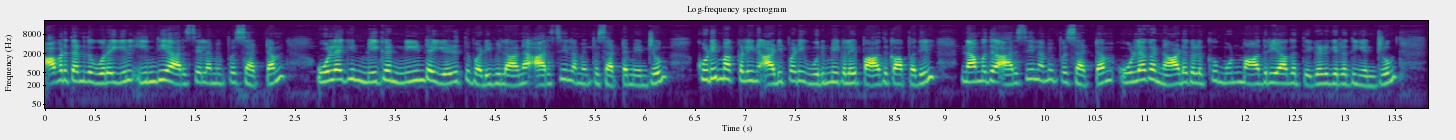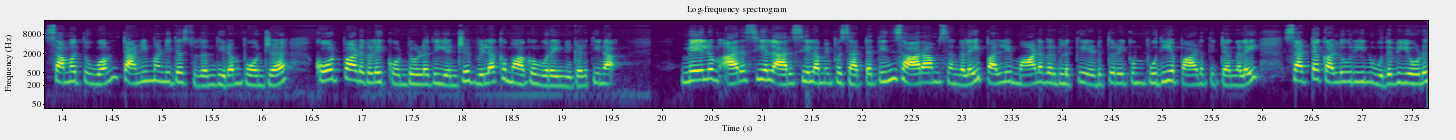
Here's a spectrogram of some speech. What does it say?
அவர் தனது உரையில் இந்திய அரசியலமைப்பு சட்டம் உலகின் மிக நீண்ட எழுத்து வடிவிலான அரசியலமைப்பு சட்டம் என்றும் குடிமக்களின் அடிப்படை உரிமைகளை பாதுகாப்பதில் நமது அரசியலமைப்பு சட்டம் உலக நாடுகளுக்கு முன்மாதிரியாக திகழ்கிறது என்றும் சமத்துவம் தனிமனித சுதந்திரம் போன்ற கோட்பாடுகளை கொண்டுள்ளது என்று விளக்கமாக உரை நிகழ்த்தினார். மேலும் அரசியல் அரசியலமைப்பு சட்டத்தின் சாராம்சங்களை பள்ளி மாணவர்களுக்கு எடுத்துரைக்கும் புதிய பாடத்திட்டங்களை சட்ட கல்லூரியின் உதவியோடு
